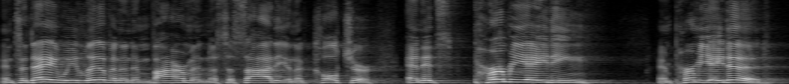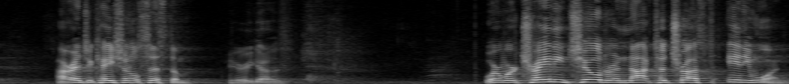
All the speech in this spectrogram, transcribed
And today we live in an environment, in a society, in a culture, and it's permeating and permeated our educational system. Here he goes. Where we're training children not to trust anyone.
